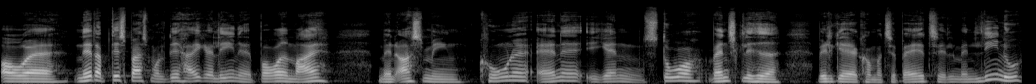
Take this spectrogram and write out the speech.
Og øh, netop det spørgsmål, det har ikke alene båret mig, men også min kone Anne igennem store vanskeligheder, hvilket jeg kommer tilbage til. Men lige nu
